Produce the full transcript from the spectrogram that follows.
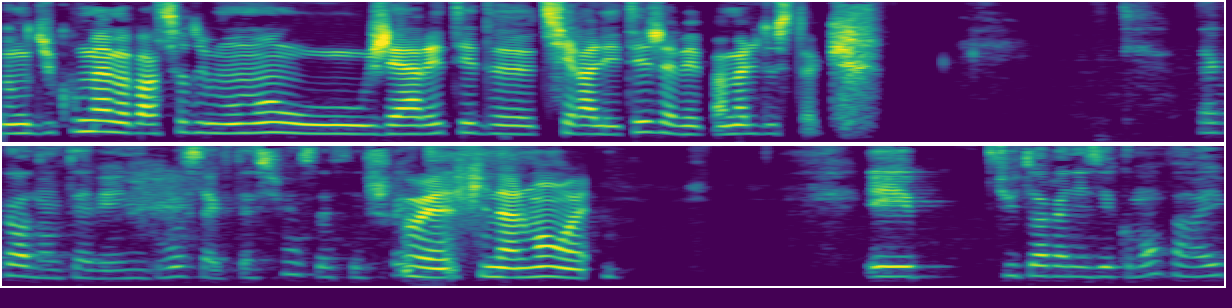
Donc du coup, même à partir du moment où j'ai arrêté de tirer à l'été, j'avais pas mal de stock. D'accord, donc tu avais une grosse lactation, ça c'est chouette. Ouais, finalement, ouais. Et tu t'organisais comment, pareil,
